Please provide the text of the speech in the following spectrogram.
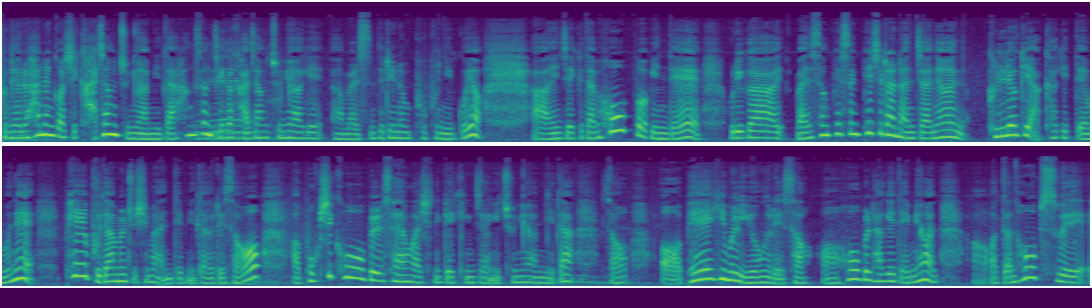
금연을 하는 것이 가장 중요합니다. 항상 제가 네. 가장 중요하게 아, 말씀드리는 부분이고요. 아, 이제 그다음에 호흡법인데 우리가 만성 폐성 폐질환 환자는 근력이 약하기 때문에 폐에 부담을 주시면 안 됩니다. 그래서 어, 복식 호흡을 사용하시는 게 굉장히 중요합니다. 그래서 어, 배의 힘을 이용을 해서 어, 호흡을 하게 되면 어떤 호흡수의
